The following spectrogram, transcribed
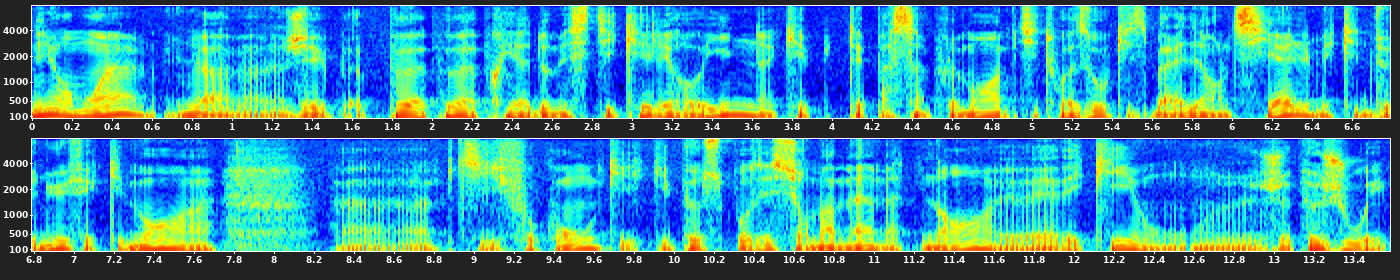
Néanmoins, j'ai peu à peu appris à domestiquer l'héroïne, qui n'était pas simplement un petit oiseau qui se baladait dans le ciel, mais qui est devenu effectivement un, petit faucon qui, peut se poser sur ma main maintenant, et avec qui je peux jouer.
